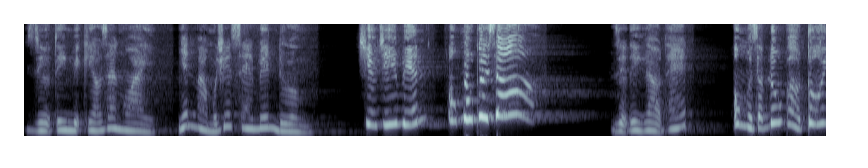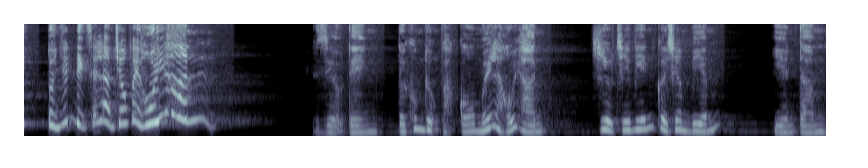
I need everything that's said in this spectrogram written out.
Diệu tinh bị kéo ra ngoài, nhét vào một chiếc xe bên đường. Triệu Chí Viễn, ông muốn tôi ra! Diệu tinh gào thét. Ông mà dám đụng vào tôi, tôi nhất định sẽ làm cho ông phải hối hận. Diệu tinh, tôi không đụng vào cô mới là hối hận. Triệu Chí Viễn cười châm biếm. Yên tâm,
